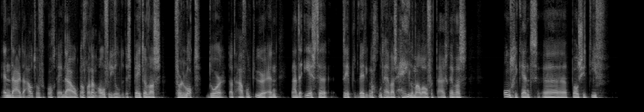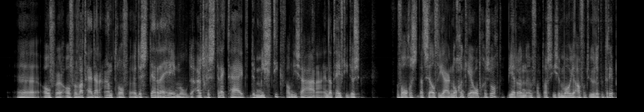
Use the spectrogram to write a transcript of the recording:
en daar de auto verkochten en daar ook nog wat aan overhielden. Dus Peter was verlokt door dat avontuur. En na de eerste trip, dat weet ik nog goed, hij was helemaal overtuigd. Hij was ongekend uh, positief uh, over, over wat hij daar aantrof. Uh, de sterrenhemel, de uitgestrektheid, de mystiek van die Sahara. En dat heeft hij dus vervolgens datzelfde jaar nog een keer opgezocht. Weer een, een fantastische, mooie, avontuurlijke trip.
